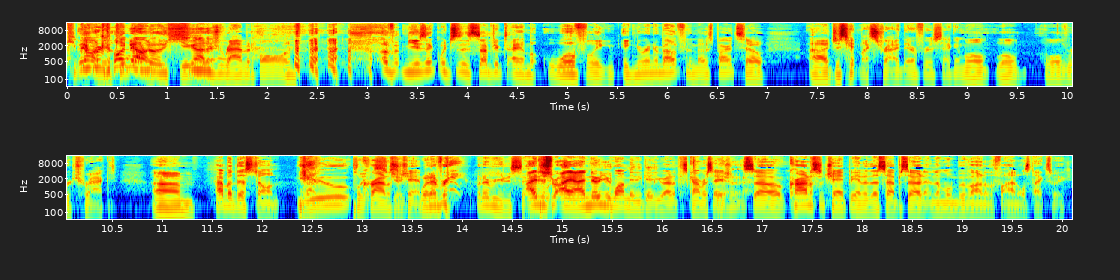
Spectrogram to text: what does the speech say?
Keep They going, were dude, going keep down going. to a You got huge rabbit hole of, of music, which is a subject I am woefully ignorant about for the most part. So, uh, just hit my stride there for a second. We'll we'll we'll retract. How about this, Dylan? You Please, crown us a Jake, champion. Whatever, whatever you're gonna say. I just I, I know you want me to get you out of this conversation, so crown us a champion of this episode, and then we'll move on to the finals next week.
